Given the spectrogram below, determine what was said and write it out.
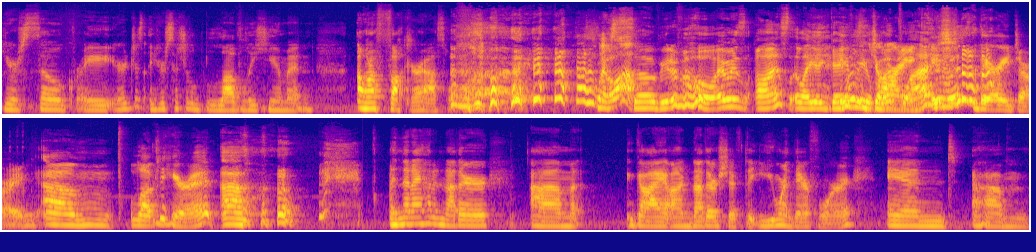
You're so great. You're just you're such a lovely human. I want to fuck your asshole." I was like, wow. so beautiful it was honestly like it gave it me jarring. whiplash. It was very jarring. Um, love to hear it. Uh, and then I had another um, guy on another shift that you weren't there for, and um,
